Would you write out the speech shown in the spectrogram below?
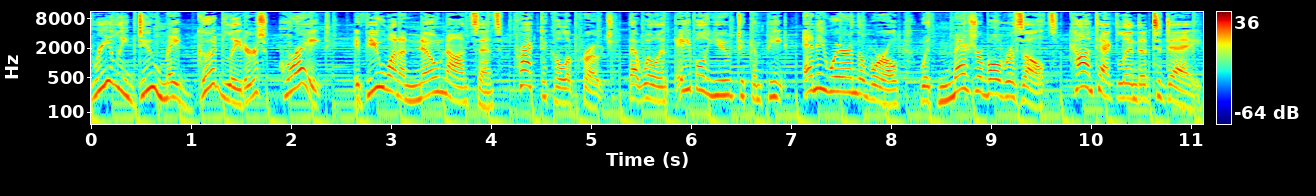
really do make good leaders great. If you want a no nonsense, practical approach that will enable you to compete anywhere in the world with measurable results, contact Linda today.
